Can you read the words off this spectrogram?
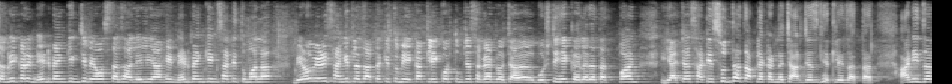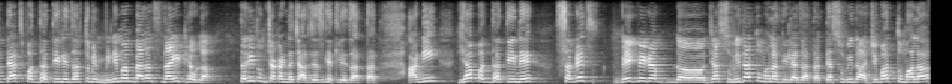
सगळीकडे नेट बँकिंगची व्यवस्था झालेली आहे. नेट बँकिंगसाठी तुम्हाला वेळोवेळी सांगितलं जातं की तुम्ही एका क्लिकवर तुमच्या सगळ्या ग- गोष्टी हे केल्या जातात. पण याच्यासाठी सुद्धाच आपल्याकडनं चार्जेस घेतले जातात. आणि जर त्याच पद्धतीने जर तुम्ही मिनिमम बॅलन्स नाही ठेवला तरी तुमच्याकडनं चार्जेस घेतले जातात. आणि ह्या पद्धतीने सगळेच वेगवेगळ्या ज्या सुविधा तुम्हाला दिल्या जातात त्या सुविधा अजिबात तुम्हाला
